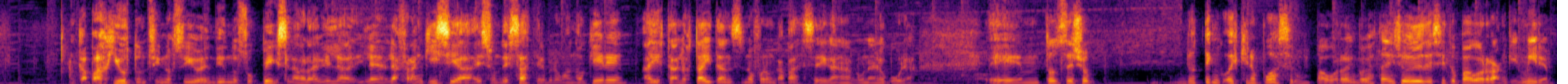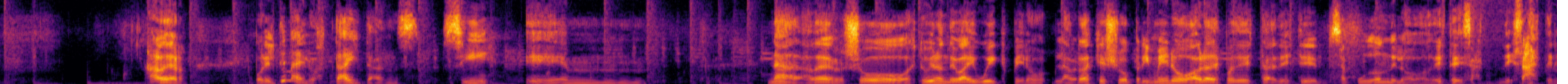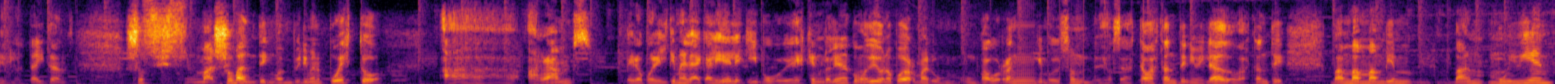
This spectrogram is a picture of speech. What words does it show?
Capaz Houston si no sigue vendiendo sus picks, la verdad que la, franquicia es un desastre, pero cuando quiere, ahí está, los Titans no fueron capaces de ganarlo, una locura. Eh, entonces yo no tengo, es que no puedo hacer un Power Ranking, porque me están diciendo, necesito Power Ranking, miren. A ver, por el tema de los Titans, sí. Eh, Nada, a ver, yo estuvieron de bye week, pero la verdad es que yo primero, ahora después de esta, de este sacudón de lo, de este desastre de los Titans, yo, mantengo en primer puesto a, Rams, pero por el tema de la calidad del equipo, porque es que en realidad, como digo, no puedo armar un, un Power Ranking porque son, o sea, está bastante nivelado, bastante, van, van, van bien, van muy bien,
